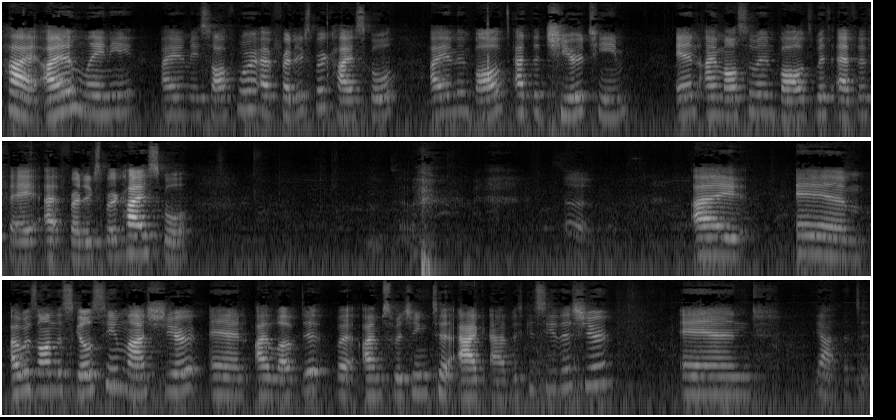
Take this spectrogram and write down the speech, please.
Hi, I am Lainey. I am a sophomore at Fredericksburg High School. I am involved at the cheer team, and I'm also involved with FFA at Fredericksburg High School. I I was on the skills team last year and I loved it, but I'm switching to ag advocacy this year. And yeah, that's it.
